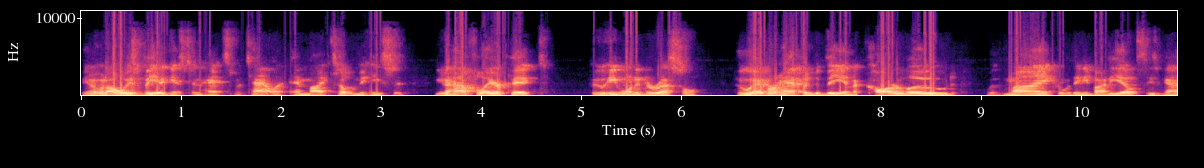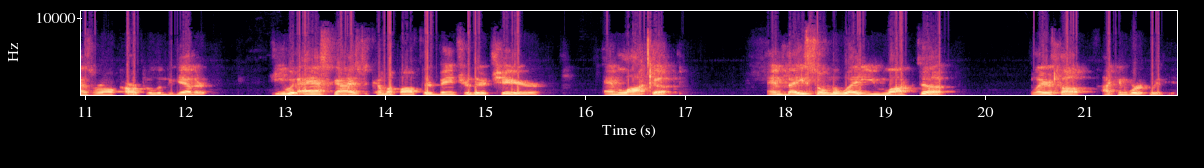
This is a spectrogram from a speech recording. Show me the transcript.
you know, it would always be against enhancement talent. And Mike told me, he said, you know how Flair picked who he wanted to wrestle? Whoever happened to be in a carload with Mike or with anybody else, these guys were all carpooling together. He would ask guys to come up off their bench or their chair and lock up. And based on the way you locked up, Flair thought, I can work with you.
